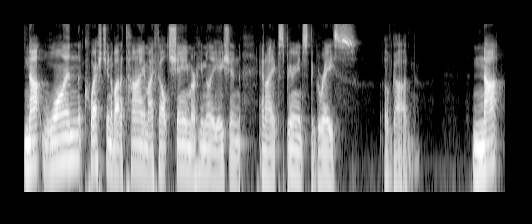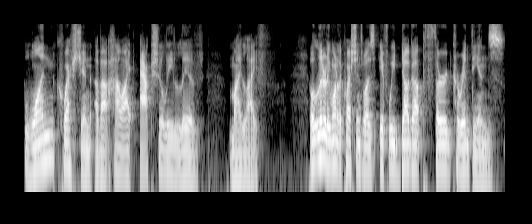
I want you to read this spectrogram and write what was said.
not one question about a time I felt shame or humiliation and I experienced the grace of God. Not one question about how I actually lived my life. Well, literally, one of the questions was if we dug up Third Corinthians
